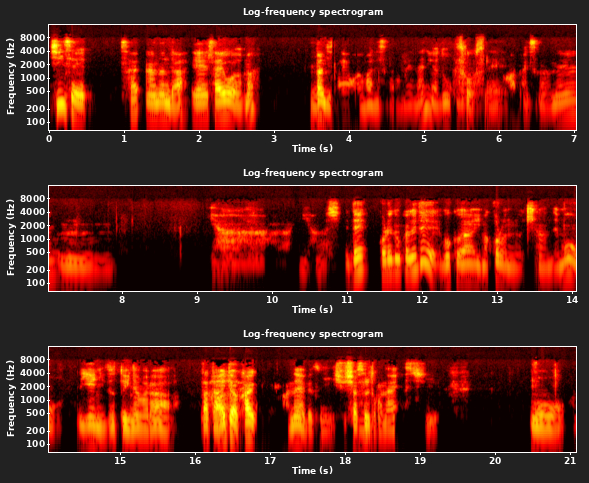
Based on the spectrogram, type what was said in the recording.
人生、さあなんだ、えー最後は馬？うん万事最後は馬ですからね。何がどうかそうですね。わかんないですからね。うん。いやー、いい話。で、これのおかげで僕は今コロナの期間でも家にずっといながら、だって相手は海外とかね、別に出社するとかないですし、もう、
